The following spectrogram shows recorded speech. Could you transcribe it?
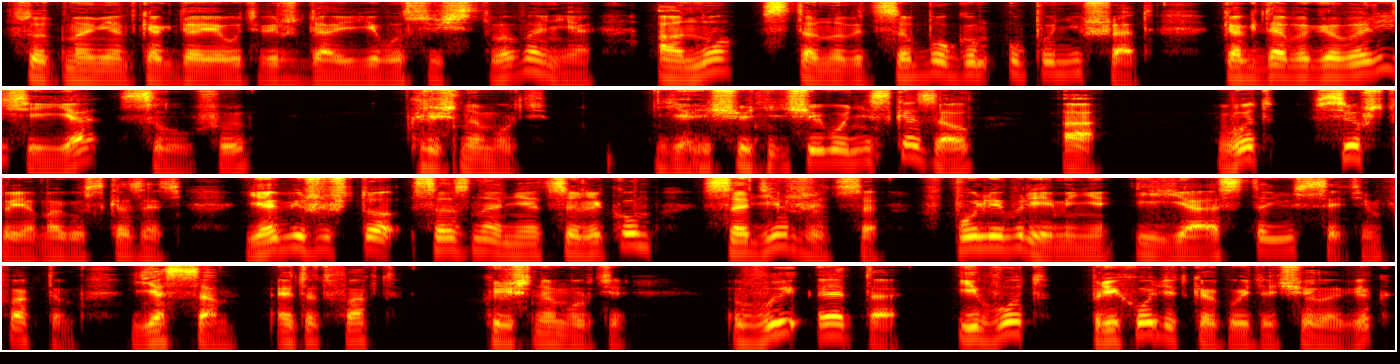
в тот момент, когда я утверждаю его существование, оно становится богом Упанишат. Когда вы говорите, я слушаю. Кришнамурти, я еще ничего не сказал. А вот все, что я могу сказать. Я вижу, что сознание целиком содержится в поле времени, и я остаюсь с этим фактом. Я сам этот факт. Кришнамурти, вы это, и вот приходит какой-то человек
